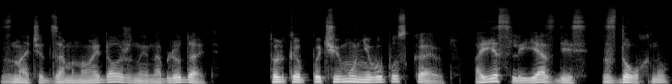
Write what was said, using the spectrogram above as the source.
Значит, за мной должны наблюдать. Только почему не выпускают? А если я здесь сдохну?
